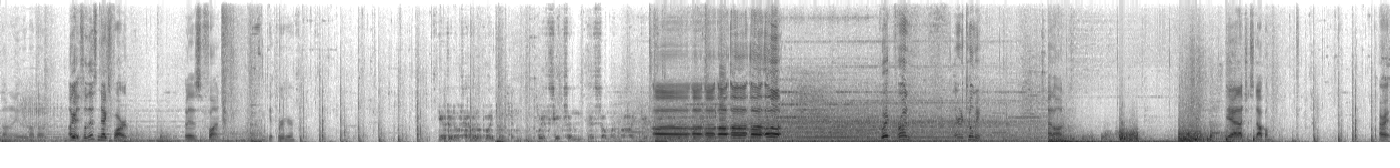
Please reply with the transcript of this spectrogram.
done anything about that. Okay, so this next part is fun. Get through here. You do not have an appointment with Seegson. There's someone behind you. Uh, uh, uh, uh, uh, uh, uh. Quick, run! They're gonna kill me. Add on. Yeah, that should stop them. Alright.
